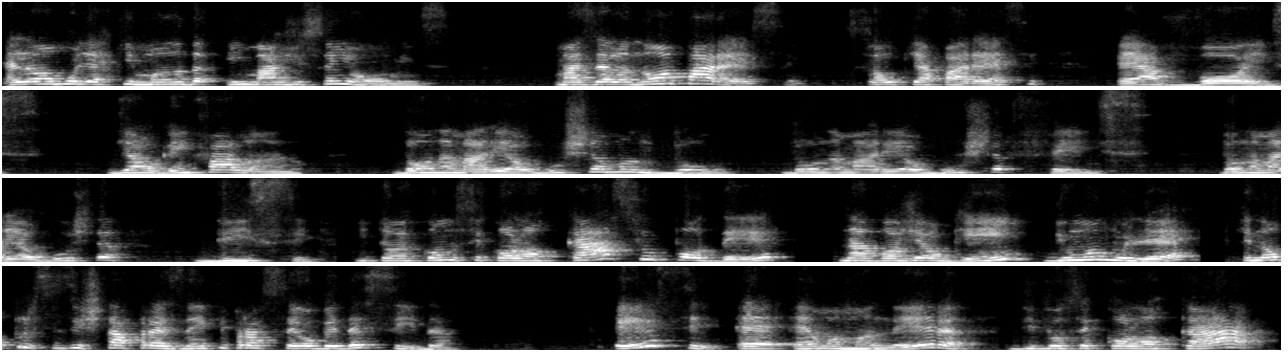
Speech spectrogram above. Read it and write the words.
ela é uma mulher que manda em mais de 100 homens, mas ela não aparece. Só o que aparece é a voz de alguém falando. Dona Maria Augusta mandou, Dona Maria Augusta fez. Dona Maria Augusta disse. Então, é como se colocasse o poder na voz de alguém, de uma mulher, que não precisa estar presente para ser obedecida. Esse é, é uma maneira de você colocar,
